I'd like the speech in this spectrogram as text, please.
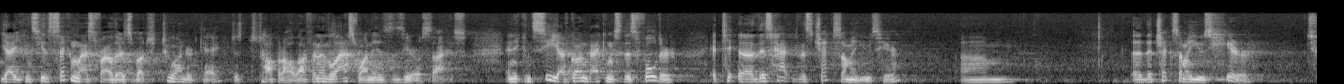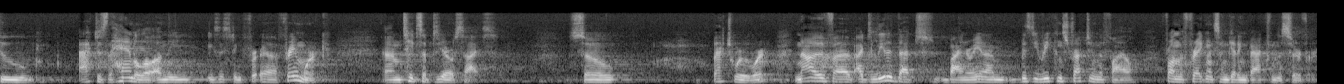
yeah, you can see the second last file there is about 200K, just to top it all off. And then the last one is zero size. And you can see I've gone back into this folder. Uh, this, this checksum I use here, um, uh, the checksum I use here to act as the handle on the existing fr uh, framework um, takes up zero size. So back to where we were. Now I've uh, I deleted that binary and I'm busy reconstructing the file from the fragments I'm getting back from the server.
